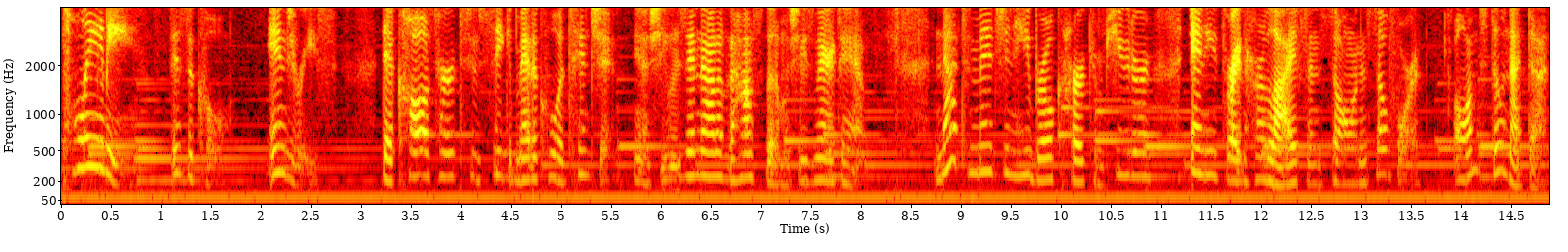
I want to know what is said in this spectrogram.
plenty physical injuries that caused her to seek medical attention. You know, she was in and out of the hospital when she was married to him. Not to mention he broke her computer and he threatened her life and so on and so forth. Oh, I'm still not done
